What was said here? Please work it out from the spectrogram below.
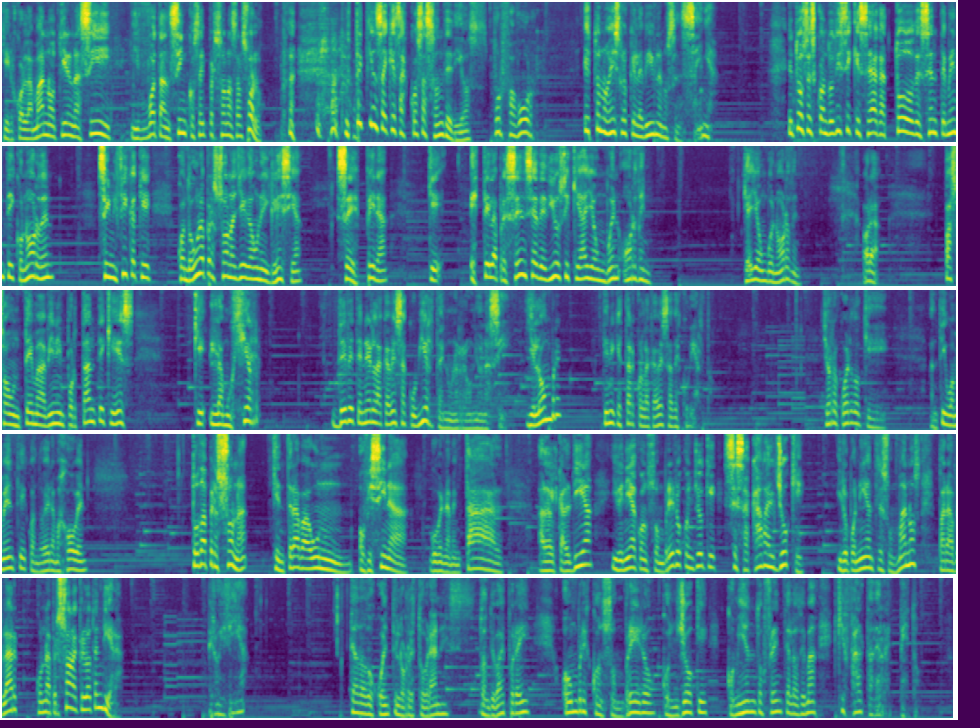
que con la mano tienen así y botan cinco o seis personas al suelo. ¿Usted piensa que esas cosas son de Dios? Por favor, esto no es lo que la Biblia nos enseña. Entonces, cuando dice que se haga todo decentemente y con orden, significa que cuando una persona llega a una iglesia, se espera que esté la presencia de Dios y que haya un buen orden. Que haya un buen orden. Ahora, paso a un tema bien importante que es que la mujer debe tener la cabeza cubierta en una reunión así y el hombre tiene que estar con la cabeza descubierta. Yo recuerdo que antiguamente, cuando era más joven, toda persona que entraba a una oficina gubernamental, a la alcaldía y venía con sombrero con yoque, se sacaba el yoque y lo ponía entre sus manos para hablar con una persona que lo atendiera. Pero hoy día, ¿te has dado cuenta en los restaurantes donde vais por ahí? Hombres con sombrero, con yoque, comiendo frente a los demás. Qué falta de respeto.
